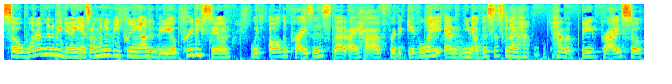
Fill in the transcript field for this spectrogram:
So what I'm going to be doing is I'm going to be putting out a video pretty soon with all the prizes that I have for the giveaway and you know this is going to ha have a big prize so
